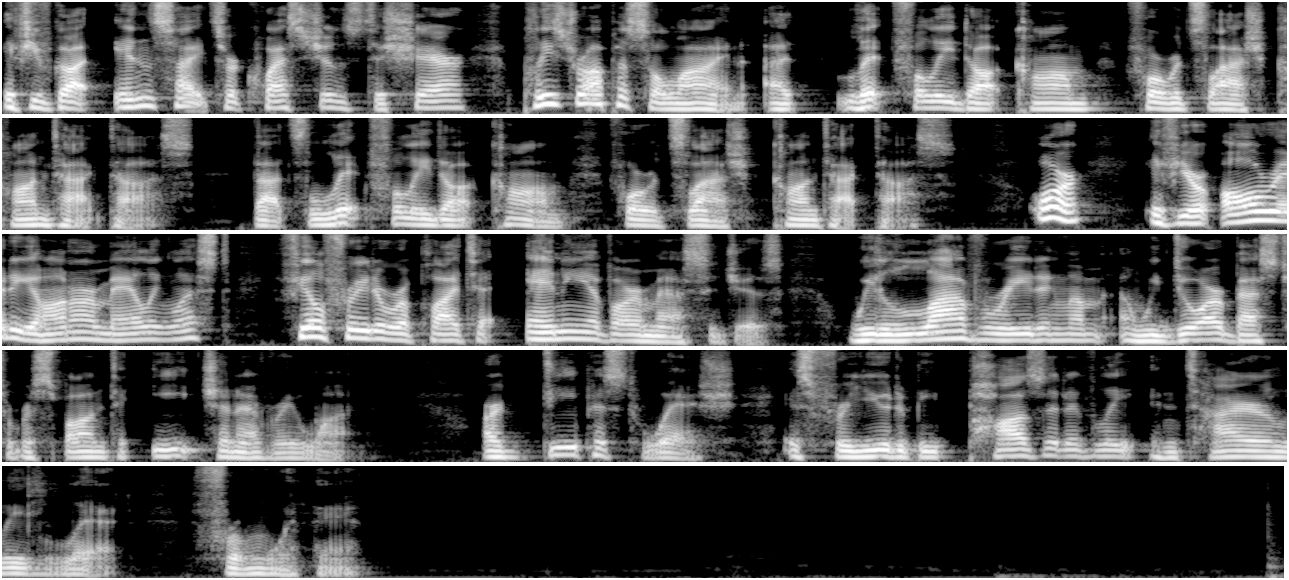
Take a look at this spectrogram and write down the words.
If you've got insights or questions to share, please drop us a line at litfully.com forward slash contact us. That's litfully.com forward slash contact us. Or if you're already on our mailing list, feel free to reply to any of our messages. We love reading them and we do our best to respond to each and every one. Our deepest wish is for you to be positively, entirely lit from within.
